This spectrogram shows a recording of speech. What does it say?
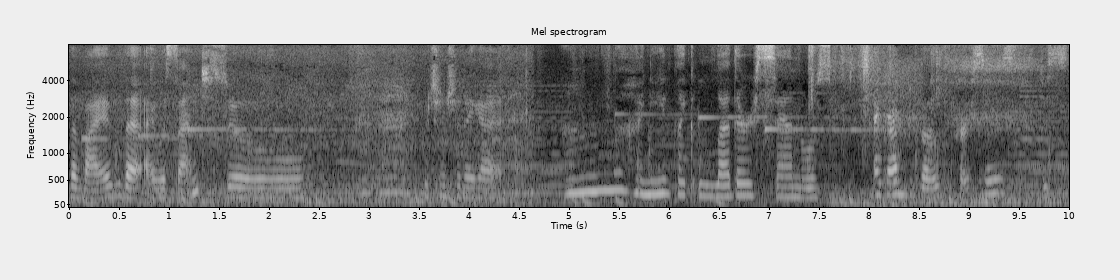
the vibe that I was sent. So, which one should I get? Um, I need like leather sandals. I grabbed both purses just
